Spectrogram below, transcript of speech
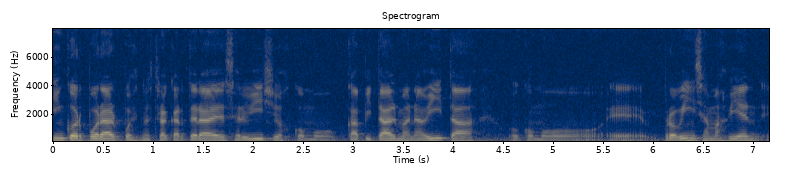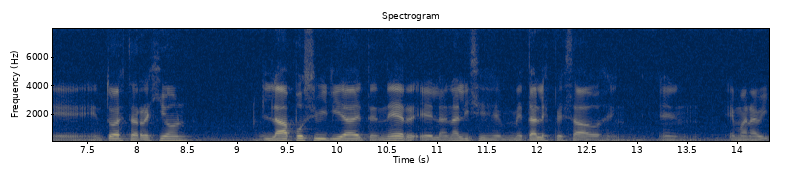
incorporar pues nuestra cartera de servicios como capital manavita o como eh, provincia más bien eh, en toda esta región la posibilidad de tener el análisis de metales pesados en, en, Manaví.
